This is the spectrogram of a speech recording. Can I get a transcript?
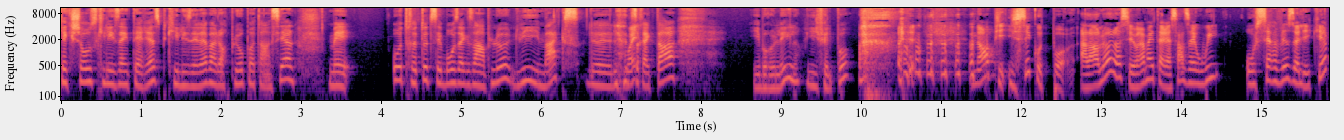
quelque chose qui les intéresse puis qui les élève à leur plus haut potentiel. Mais outre tous ces beaux exemples-là, lui, Max, le, directeur, il est brûlé, là. Il fait le pas. non, puis il s'écoute pas. Alors là, là c'est vraiment intéressant de dire oui au service de l'équipe,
